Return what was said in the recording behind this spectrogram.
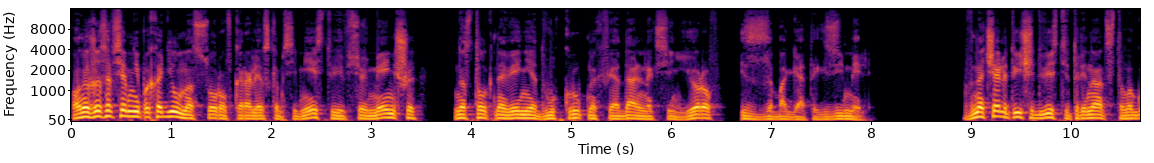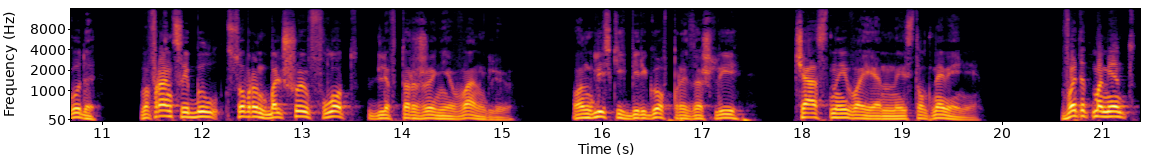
Он уже совсем не походил на ссору в королевском семействе и все меньше на столкновение двух крупных феодальных сеньоров из-за богатых земель. В начале 1213 года во Франции был собран большой флот для вторжения в Англию. У английских берегов произошли частные военные столкновения. В этот момент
